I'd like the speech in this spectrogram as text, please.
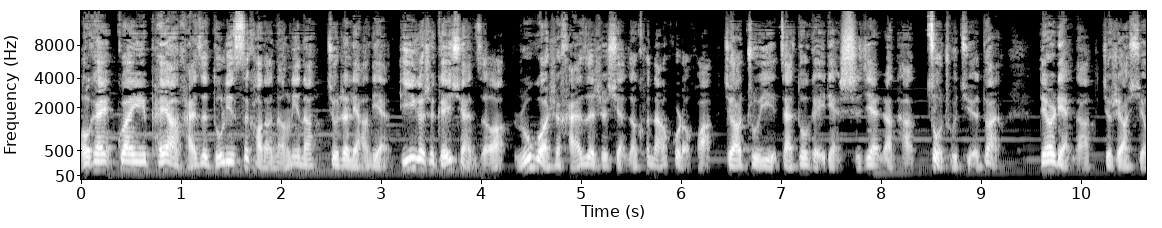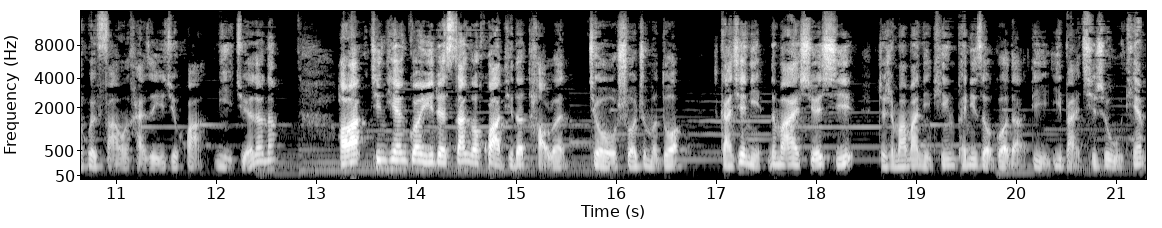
OK，关于培养孩子独立思考的能力呢，就这两点。第一个是给选择，如果是孩子是选择困难户的话，就要注意再多给一点时间，让他做出决断。第二点呢，就是要学会反问孩子一句话：你觉得呢？好了，今天关于这三个话题的讨论就说这么多。感谢你那么爱学习，这是妈妈你听陪你走过的第一百七十五天。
